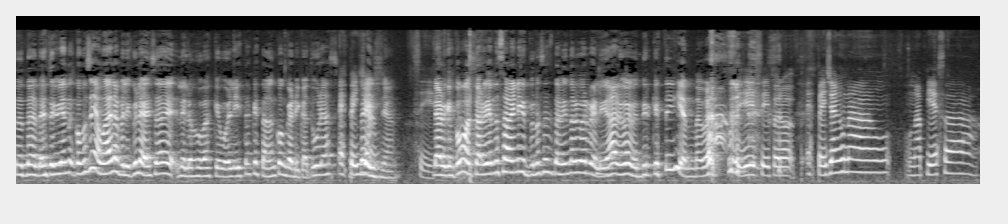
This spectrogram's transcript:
Total, estoy viendo, ¿cómo se llamaba la película esa de, de los basquetbolistas que estaban con caricaturas? Space Jam. Sí. Claro, que es como estar viendo esa vaina y que tú no sabes si estás viendo algo de realidad, algo de mentir. ¿Qué estoy viendo? Sí, sí, pero Space Jam es una, una pieza.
